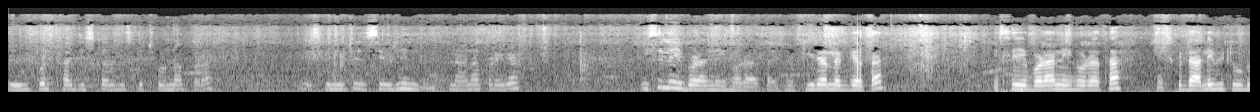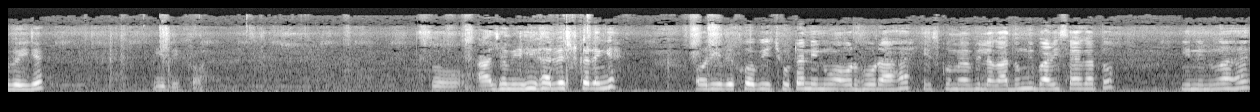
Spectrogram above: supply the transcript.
ये ऊपर था जिसका, जिसको छोड़ना पड़ा। इसके नीचे सीढ़ी लाना पड़ेगा। इसीलिए बड़ा नहीं हो रहा था। इसमें कीड़ा लग गया था। इसलिए बड़ा नहीं हो रहा था। इसकी डाली भी टूट गई है। ये देखो। तो आज हम यही हार्वेस्ट करेंगे। और ये देखो, अभी छोटा नेनुआ और हो रहा है। इसको मैं अभी लगा दूँगी, बारिश आएगा तो। ये नेनुआ है।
